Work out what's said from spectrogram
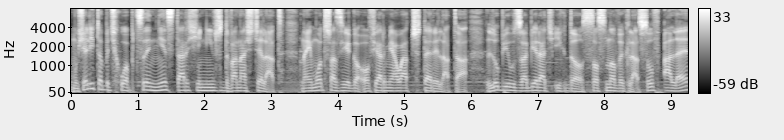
Musieli to być chłopcy nie starsi niż 12 lat. Najmłodsza z jego ofiar miała 4 lata. Lubił zabierać ich do sosnowych lasów, ale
